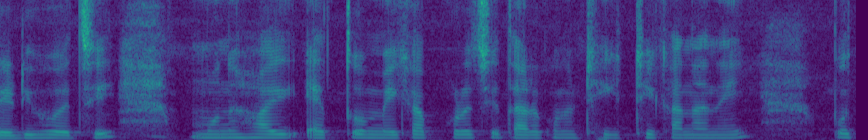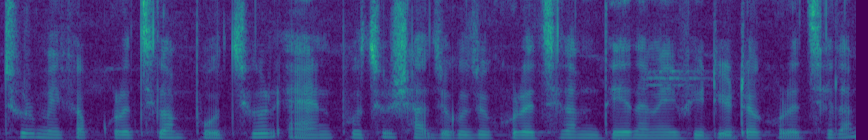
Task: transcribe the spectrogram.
রেডি হয়েছি। মনে হয় এত মেকআপ করেছি তার কোনো ঠিক ঠিকানা নেই। প্রচুর মেকআপ করেছিলাম, প্রচুর অ্যান্ড প্রচুর সাজুগুজু করেছিলাম দেন আমি এই ভিডিওটা করেছিলাম।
